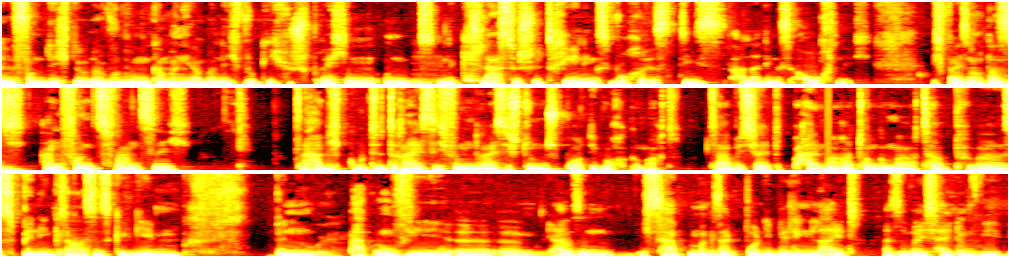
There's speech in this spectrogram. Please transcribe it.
Äh, von Dichte oder Volumen kann man hier aber nicht wirklich sprechen und mhm. eine klassische Trainingswoche ist dies allerdings auch nicht. Ich weiß noch, dass mhm. ich Anfang 20, da habe ich gute 30, 35 Stunden Sport die Woche gemacht. Da habe ich halt Halbmarathon gemacht, habe äh, Spinning Classes gegeben, bin, cool. habe irgendwie, äh, äh, ja, so ein, ich habe immer gesagt Bodybuilding Light, also weil ich halt irgendwie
